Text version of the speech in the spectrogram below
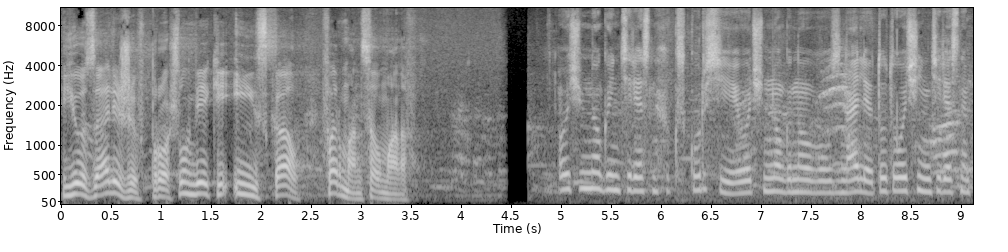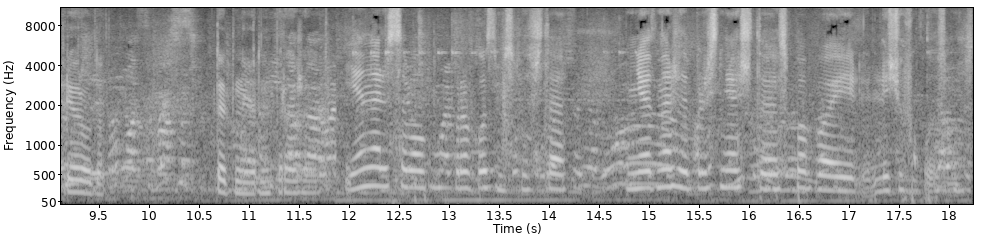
Ее залежи в прошлом веке и искал Фарман Салманов. Очень много интересных экскурсий, очень много нового узнали. Тут очень интересная природа. Вот это, наверное, поражает. Я нарисовал про космос, потому что мне однажды приснилось, что я с папой лечу в космос.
